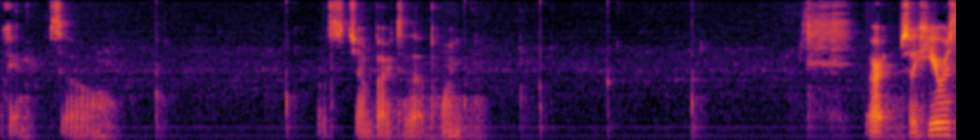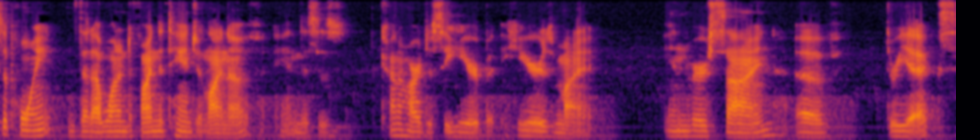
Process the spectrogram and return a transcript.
Okay, so let's jump back to that point. Alright, so here is the point that I wanted to find the tangent line of, and this is kind of hard to see here, but here's my inverse sine of 3x.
